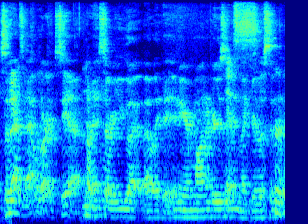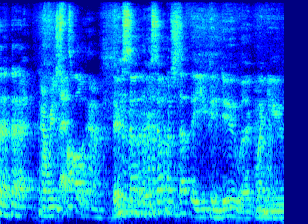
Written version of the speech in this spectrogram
So that that works, yeah. Okay. And so are you got uh, like the in-ear monitors in, like you're listening to it? And we just That's follow cool. him. There's so there's so much stuff that you can do like when you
